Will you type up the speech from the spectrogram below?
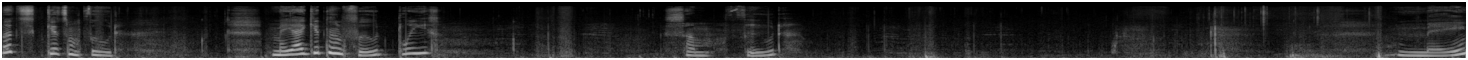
Let's get some food. May I get some food, please? Some food. May.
